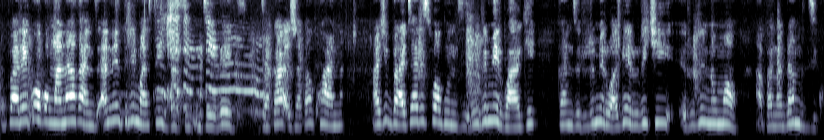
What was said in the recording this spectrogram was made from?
kupare ikoko mwana akanzi ane three mastages nzevedzi zvakakwana. Achibva atariswa kunzi rurimi rwake kanzi rurimi rwake ruri normal hapana dambudziko.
